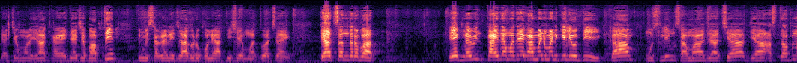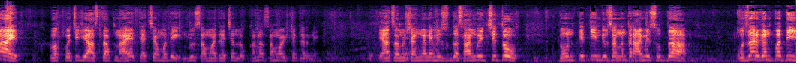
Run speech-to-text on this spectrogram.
त्याच्यामुळे या कायद्याच्या बाबतीत तुम्ही सगळ्यांनी जागरूक होणे अतिशय महत्त्वाचे आहे. त्याच संदर्भात एक नवीन कायद्यामध्ये एक अमेंडमेंट केली होती का मुस्लिम समाजाच्या ज्या आस्थापना आहेत वक्फची जी आस्थापना आहे त्याच्यामध्ये हिंदू समाजाच्या लोकांना समाविष्ट करणे. त्याच अनुषंगाने मी सुद्धा सांगू इच्छितो दोन ते तीन दिवसानंतर आम्ही सुद्धा ओझर गणपती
